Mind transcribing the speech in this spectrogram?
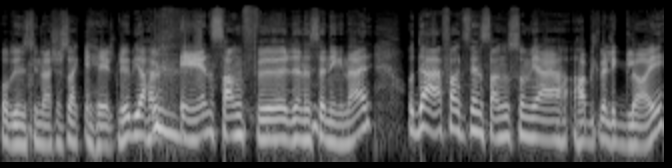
Bob Dylans univers, så er jeg ikke helt noob. Jeg har hørt én sang før denne sendingen her, og det er faktisk en sang som jeg har blitt veldig glad i.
